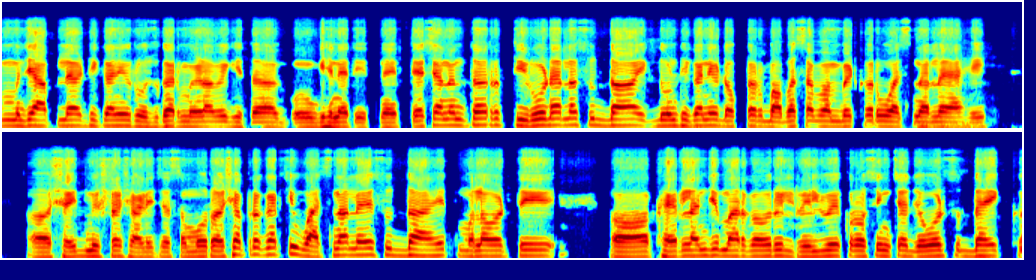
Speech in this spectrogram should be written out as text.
म्हणजे आपल्या ठिकाणी रोजगार मेळावे घेता घेण्यात येत नाहीत. त्याच्यानंतर तिरोड्याला सुद्धा एक दोन ठिकाणी डॉक्टर बाबासाहेब आंबेडकर वाचनालय आहे. शहीद मिश्र शाळेच्या समोर. अशा प्रकारची वाचनालय सुद्धा आहेत. मला वाटते खैरलांजी मार्गावरील रेल्वे क्रॉसिंगच्या जवळ सुद्धा एक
